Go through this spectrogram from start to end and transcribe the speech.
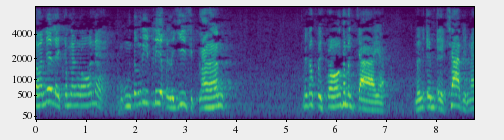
ตอนเนี้ยเหล็กกำลังร้อนอะมึงต้องรีบเรียกไปเลยยี่สิบล้าน ไม่ต้องไปฟ้องถ้ามันจ่ายอะเหมือนเอ็มเอกชาติเห็นไหม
